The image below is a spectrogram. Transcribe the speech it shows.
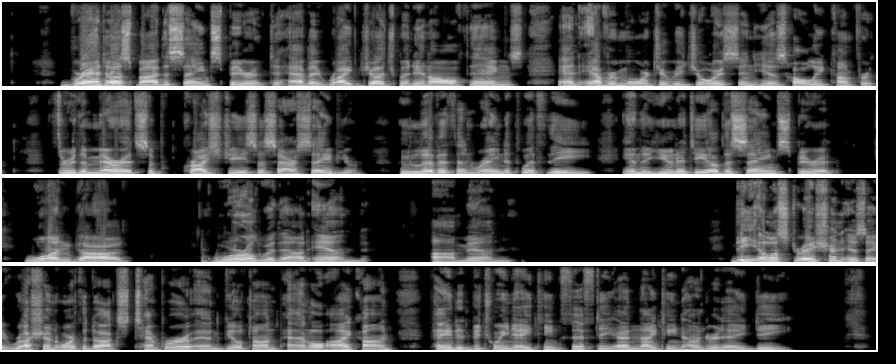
grant us by the same Spirit to have a right judgment in all things, and evermore to rejoice in his holy comfort through the merits of Christ Jesus our Savior, who liveth and reigneth with thee in the unity of the same Spirit, one God, world without end. Amen. The illustration is a Russian Orthodox tempera and gilt on panel icon painted between 1850 and 1900 AD.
